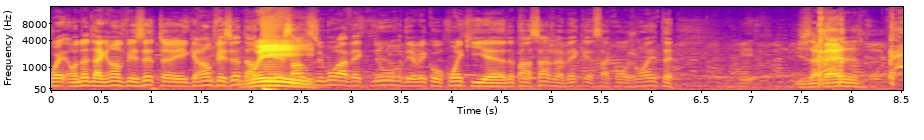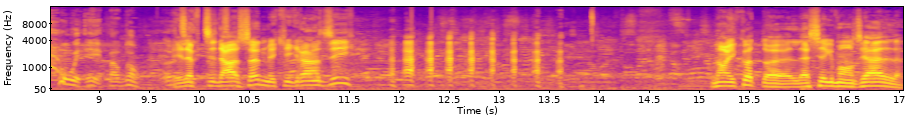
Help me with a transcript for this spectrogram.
Oui, on a de la grande visite euh, et grande visite dans Oui. tous les sens du mot avec nous. D'Éric Aucoin qui est de passage avec euh, sa conjointe. Isabelle oui, pardon. et le petit Dawson, mais qui grandit. non, écoute, euh, la série mondiale,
